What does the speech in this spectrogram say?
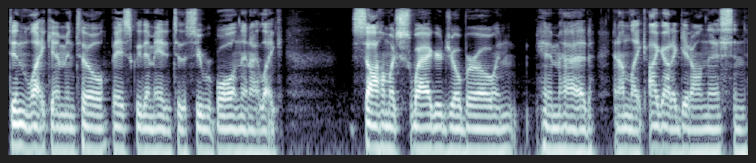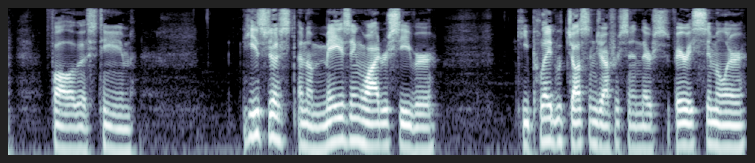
didn't like him until basically they made it to the Super Bowl, and then I like saw how much swagger Joe Burrow and him had, and I'm like, I gotta get on this and follow this team he's just an amazing wide receiver. He played with Justin Jefferson. They're very similar,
